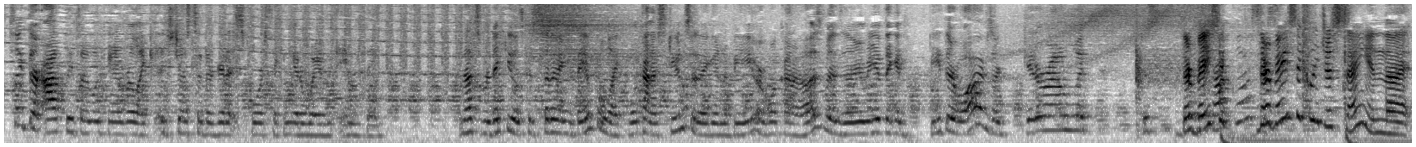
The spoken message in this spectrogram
It's like their athletes are looking over like it's just that they're good at sports, they can get away with anything. And that's ridiculous because set an example like what kind of students are they going to be or what kind of husbands are they going to be if they can beat their wives or get around with just They're basic. They're basically just saying that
